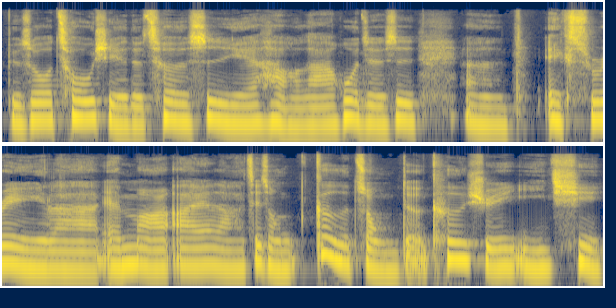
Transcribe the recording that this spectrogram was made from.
比如说抽血的测试也好啦，或者是嗯，X-ray 啦、MRI 啦这种各种的科学仪器，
